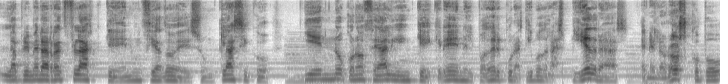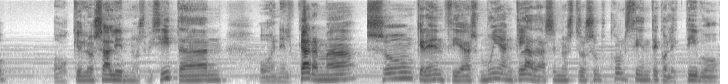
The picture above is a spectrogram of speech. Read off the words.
La primera red flag que he enunciado es un clásico. ¿Quién no conoce a alguien que cree en el poder curativo de las piedras, en el horóscopo, o que los aliens nos visitan, o en el karma? Son creencias muy ancladas en nuestro subconsciente colectivo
